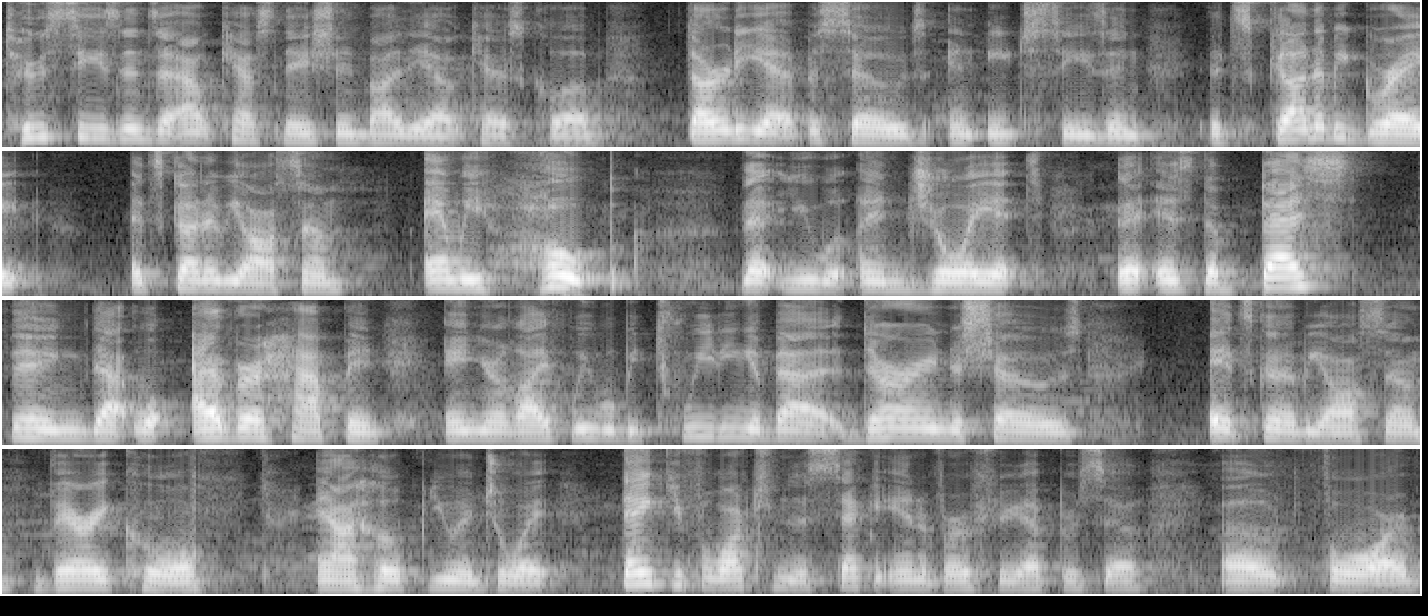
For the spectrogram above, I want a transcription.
two seasons of Outcast Nation by the Outcast Club. 30 episodes in each season. It's going to be great. It's going to be awesome and we hope that you will enjoy it. It is the best thing that will ever happen in your life. We will be tweeting about it during the shows. It's going to be awesome. Very cool. And I hope you enjoy it. Thank you for watching the second anniversary episode uh, for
